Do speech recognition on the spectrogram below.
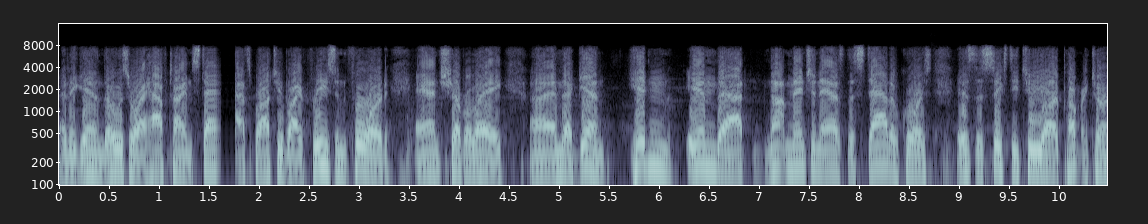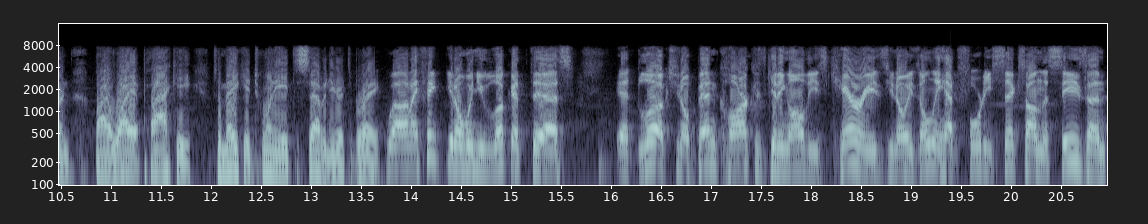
And again, those are our halftime stats brought to you by Friesen Ford and Chevrolet. Uh, and again, hidden in that, not mentioned as the stat, of course, is the 62-yard punt return by Wyatt Plackey to make it 28 to seven here at the break. Well, and I think you know when you look at this, it looks you know Ben Clark is getting all these carries. You know he's only had 46 on the season.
